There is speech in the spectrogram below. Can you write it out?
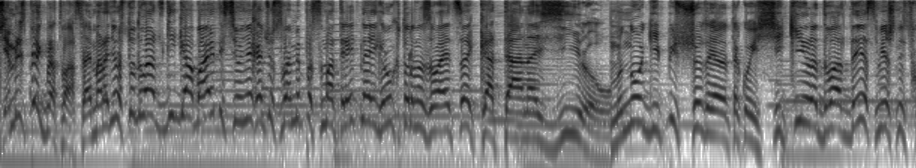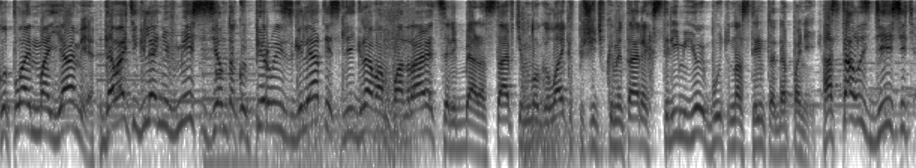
Всем респект, братва! С вами Радио 120 Гигабайт, и сегодня я хочу с вами посмотреть на игру, которая называется Katana Zero. Многие пишут, что это такой Секира 2D, смешанный с Hotline Miami. Давайте глянем вместе, сделаем такой первый взгляд. Если игра вам понравится, ребята, ставьте много лайков, пишите в комментариях, стрим ее, и будет у нас стрим тогда по ней. Осталось 10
